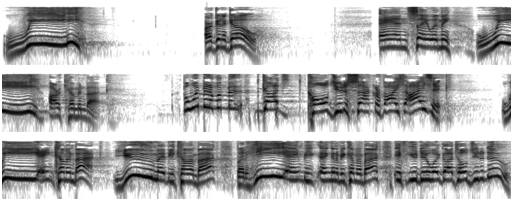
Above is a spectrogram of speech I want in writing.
We are going to go. And say it with me. We are coming back. But a minute, God's called you to sacrifice Isaac. We ain't coming back. You may be coming back, but he ain't, be, ain't going to be coming back if you do what God told you to do.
